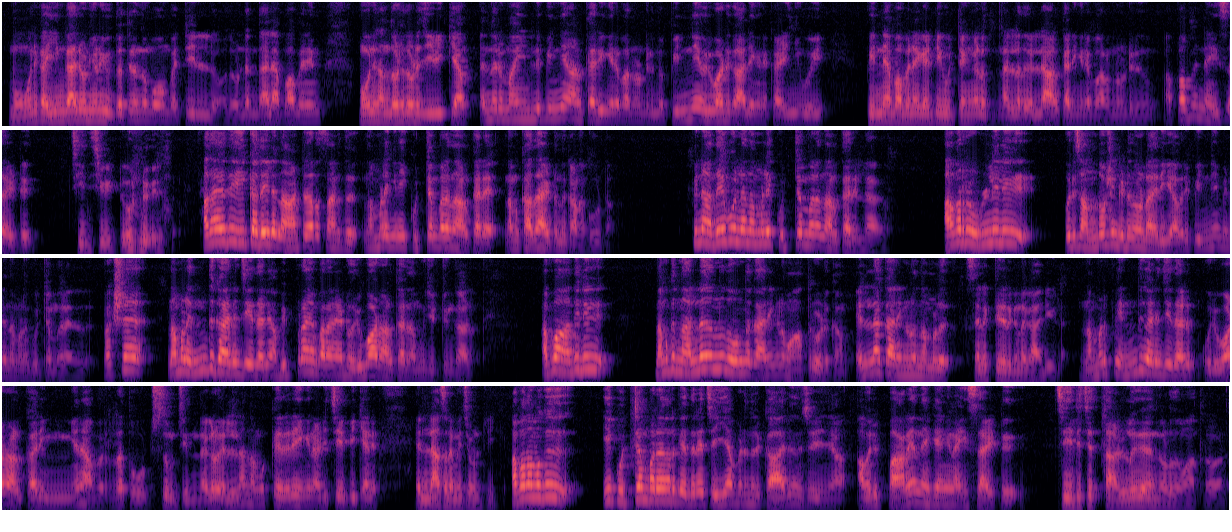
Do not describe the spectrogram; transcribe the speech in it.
മോന് കയ്യും കാലും ഒടിഞ്ഞു യുദ്ധത്തിനൊന്നും പോകാൻ പറ്റിയില്ലല്ലോ. അതുകൊണ്ട് എന്തായാലും അപ്പാപ്പനെയും മോന് സന്തോഷത്തോടെ ജീവിക്കാം. എന്നൊരു മൈൻഡിൽ പിന്നെ ആൾക്കാർ ഇങ്ങനെ പറഞ്ഞുകൊണ്ടിരുന്നു. പിന്നെ ഒരുപാട് കാലം ഇങ്ങനെ കഴിഞ്ഞു പോയി. പിന്നെ അപ്പാപ്പനെ കയറ്റിയ കുറ്റങ്ങളും നല്ലതും എല്ലാ ആൾക്കാരും ഇങ്ങനെ പറഞ്ഞുകൊണ്ടിരുന്നു. അപ്പാപ്പൻ നൈസായിട്ട് ചിരിച്ചു വിട്ടുകൊണ്ടുവരുന്നു. അതായത് ഈ കഥയിലെ നാട്ടുകാരുടെ സ്ഥാനത്ത് നമ്മളിങ്ങനെ ഈ കുറ്റം പറയുന്ന ആൾക്കാരെ നമുക്ക് അതായിട്ടൊന്ന് കണക്ക് കൂട്ടാം. പിന്നെ അതേപോലെ നമ്മൾ ഈ കുറ്റം പറയുന്ന ആൾക്കാരില്ല. അവരുടെ ഉള്ളിൽ ഒരു സന്തോഷം കിട്ടുന്നതുകൊണ്ടായിരിക്കും അവർ പിന്നെയും പിന്നെ നമ്മൾ കുറ്റം പറയുന്നത്. പക്ഷേ നമ്മൾ എന്ത് കാര്യം ചെയ്താലും അഭിപ്രായം പറയാനായിട്ട് ഒരുപാട് ആൾക്കാർ നമുക്ക് ചുറ്റും കാണും. അപ്പോൾ അതിൽ നമുക്ക് നല്ലതെന്ന് തോന്നുന്ന കാര്യങ്ങൾ മാത്രം എടുക്കാം. എല്ലാ കാര്യങ്ങളും നമ്മൾ സെലക്ട് ചെയ്തെടുക്കേണ്ട കാര്യമില്ല. നമ്മളിപ്പോൾ എന്ത് കാര്യം ചെയ്താലും ഒരുപാട് ആൾക്കാർ ഇങ്ങനെ അവരുടെ തോട്ട്സും ചിന്തകളും എല്ലാം നമുക്കെതിരെ ഇങ്ങനെ അടിച്ചേൽപ്പിക്കാനും എല്ലാം ശ്രമിച്ചുകൊണ്ടിരിക്കും. അപ്പോൾ നമുക്ക് ഈ കുറ്റം പറയുന്നവർക്കെതിരെ ചെയ്യാൻ പറ്റുന്ന ഒരു കാര്യം എന്ന് വെച്ച് കഴിഞ്ഞാൽ അവർ പറയുന്നതൊക്കെ അങ്ങനെ നൈസായിട്ട് ചിരിച്ച് തള്ളുക എന്നുള്ളത് മാത്രമാണ്.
